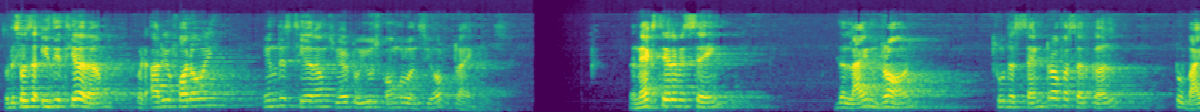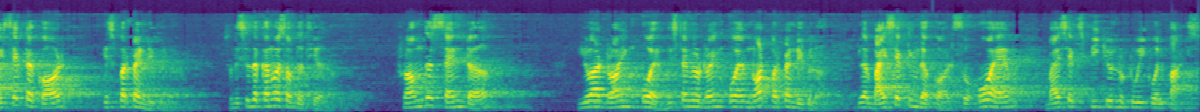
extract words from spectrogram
So this was the easy theorem, but are you following? In these theorems, we have to use congruency of triangles. The next theorem is saying the line drawn through the center of a circle to bisect a chord is perpendicular. So this is the converse of the theorem. From the center, you are drawing OM. This time you are drawing OM not perpendicular. You are bisecting the chord. So OM bisects PQ into two equal parts.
